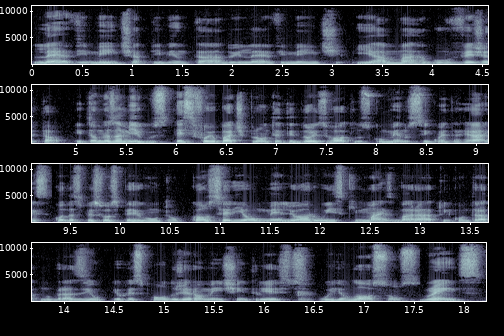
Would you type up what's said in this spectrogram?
levemente apimentado e levemente e amargo vegetal. Então, meus amigos, esse foi o bate-pronto entre dois rótulos com menos 50 reais. Quando as pessoas perguntam qual seria o melhor whisky mais barato encontrado no Brasil, eu respondo geralmente entre estes: William Lawson's, Grant's,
